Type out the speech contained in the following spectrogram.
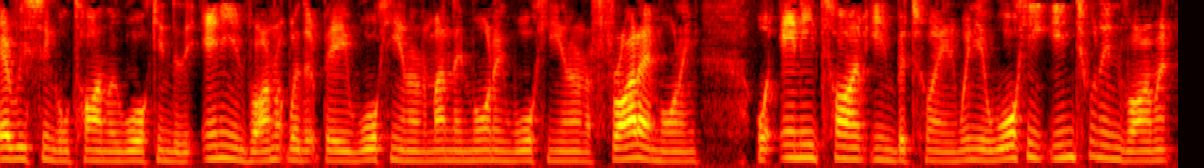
every single time we walk into the, any environment, whether it be walking in on a Monday morning, walking in on a Friday morning, or any time in between. When you're walking into an environment,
